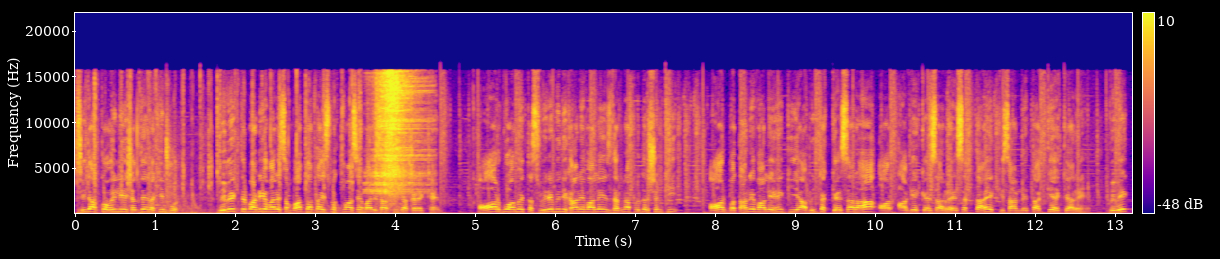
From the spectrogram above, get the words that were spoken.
सीधा आपको लिए चलते हैं लखीमपुर। विवेक त्रिपाठी हमारे संवाददाता इस वक्त वहाँ से हमारे साथ सीधा कनेक्ट हैं। और वो हमें तस्वीरें भी दिखाने वाले हैं धरना प्रदर्शन की, और बताने वाले हैं कि ये अभी तक कैसा रहा और आगे कैसा रह सकता है, किसान नेता कह क्या रहे हैं। विवेक?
